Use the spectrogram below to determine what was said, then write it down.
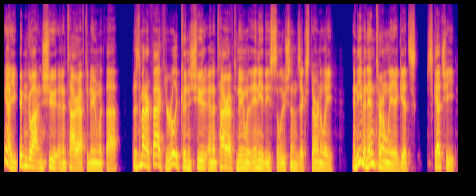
you know, you couldn't go out and shoot an entire afternoon with that. But as a matter of fact, you really couldn't shoot an entire afternoon with any of these solutions externally. And even internally, it gets sketchy.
